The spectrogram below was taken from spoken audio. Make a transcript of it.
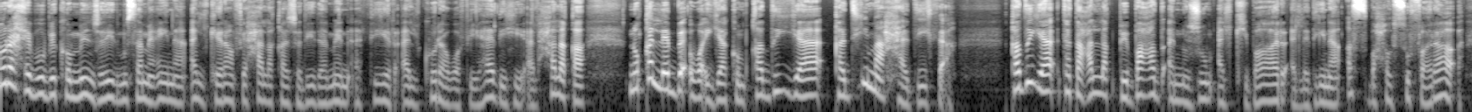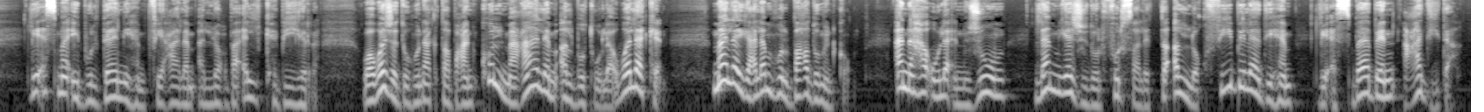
نرحب بكم من جديد مستمعينا الكرام في حلقة جديدة من أثير الكرة وفي هذه الحلقة نقلب وإياكم قضية قديمة حديثة قضية تتعلق ببعض النجوم الكبار الذين أصبحوا سفراء لأسماء بلدانهم في عالم اللعبة الكبير. ووجدوا هناك طبعا كل معالم البطولة ولكن ما لا يعلمه البعض منكم؟ أن هؤلاء النجوم لم يجدوا الفرصة للتألق في بلادهم لأسباب عديدة.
